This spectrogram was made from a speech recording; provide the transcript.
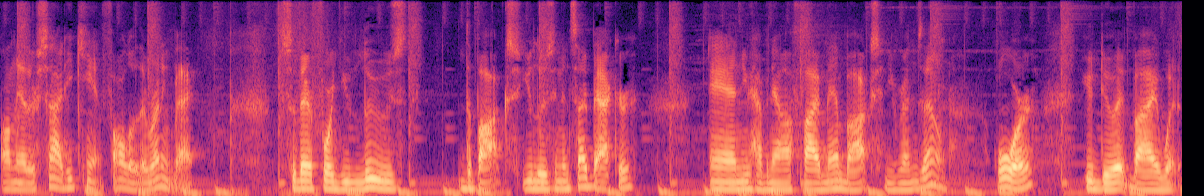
on the other side, he can't follow the running back. So therefore, you lose the box. You lose an inside backer, and you have now a five-man box, and you run zone. Or you do it by what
